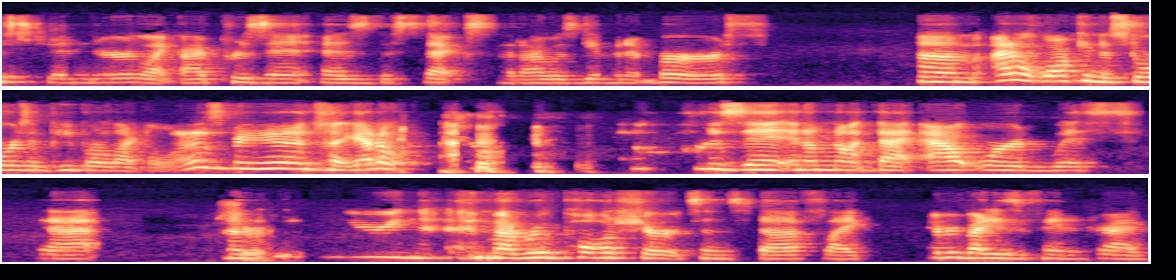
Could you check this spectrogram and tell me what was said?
cisgender, like I present as the sex that I was given at birth, um, I don't walk into stores and people are like lesbian. Like I don't, I don't, I don't present, and I'm not that outward with that. Sure. I'm wearing my RuPaul shirts and stuff. Like everybody's a fan of drag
